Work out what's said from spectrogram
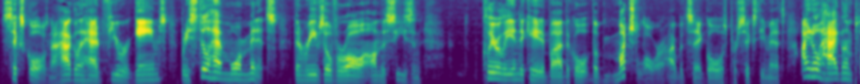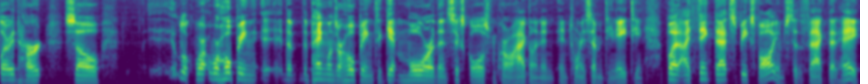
six goals. Now Hagelin had fewer games, but he still had more minutes than Reaves overall on the season clearly indicated by the goal, the much lower, I would say, goals per 60 minutes. I know Hagelin played hurt, so eh, look, we're, we're hoping eh, the, the Penguins are hoping to get more than six goals from Carl Hagelin in, in 2017-18. But I think that speaks volumes to the fact that hey,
